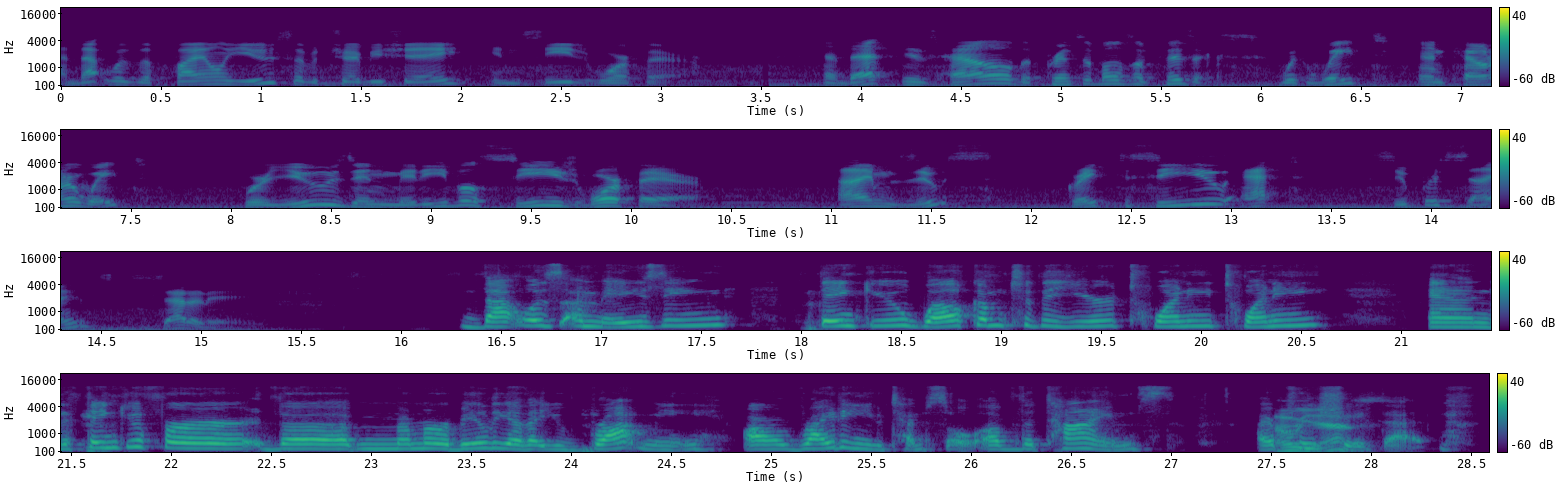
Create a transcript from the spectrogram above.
And that was the final use of a trebuchet in siege warfare. And that is how the principles of physics, with weight and counterweight, were used in medieval siege warfare. I'm Zeus. Great to see you at Super Science Saturday. That was amazing. Thank you. Welcome to the year 2020. And thank you for the memorabilia that you've brought me, our writing utensil of the times. I Oh, appreciate yes. that.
